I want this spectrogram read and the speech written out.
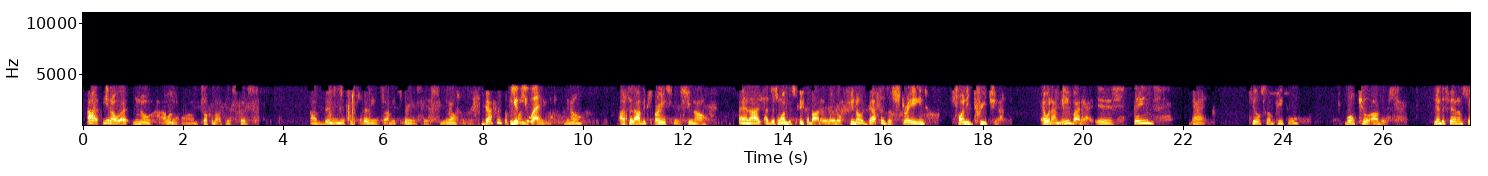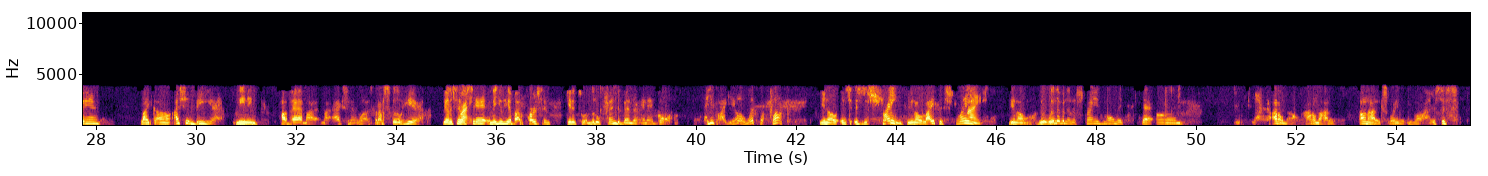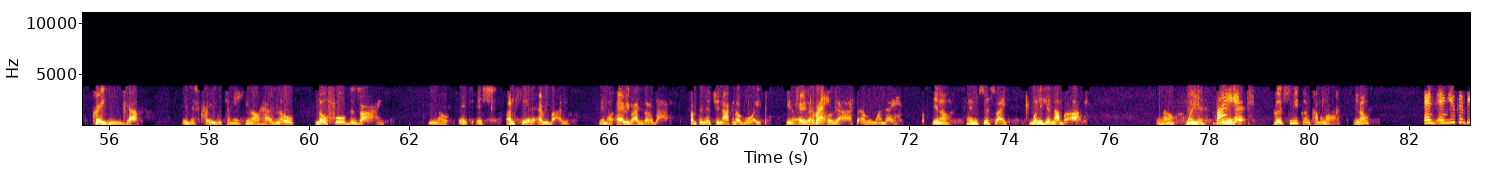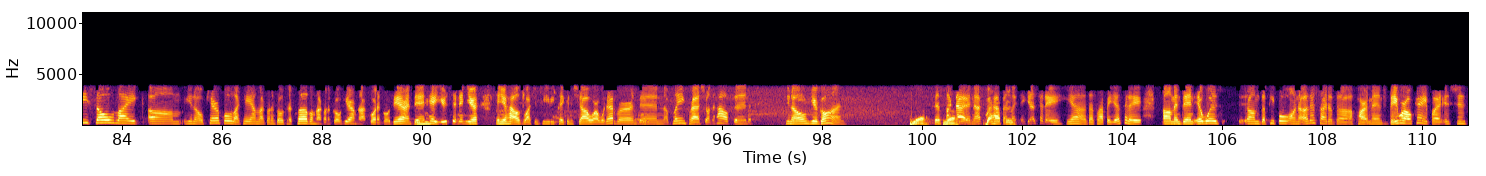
I, you know what? You know, I want to um, talk about this because I've been in this experience. I've experienced this. You know, death is a You- funny you what? thing. You know, I said I've experienced this. You know, and I, I just wanted to speak about it a little. You know, death is a strange, funny creature, and what I mean by that is things that kill some people won't kill others. You understand what I'm saying? Like, uh, I shouldn't be here, meaning how bad my, my accident was, but I'm still here. You understand what Right. I'm saying? And then you hear about a person get into a little fender bender and they're gone. And you're like, yo, what the fuck? You know, it's it's just strange. You know, life is strange. Right. You know, we're we're living in a strange moment that um I don't know. I don't know how to I don't know how to explain it, Yvonne. It's just crazy. Death is just crazy to me. You know, has no no full design. You know, it's it's unfair to everybody. You know, everybody's gonna die. something that you're not going to avoid. You know, everybody's right. going to close their eyes forever one day. You know, and it's just like, when is your number up? You know, when is, right. when is that good sleep to come along? You know? And and you can be so like um you know careful like hey i'm not going to go to the club i'm not going to go here i'm not going to go there. And then mm-hmm. hey you're sitting in your in your house watching tv taking a shower or whatever and then a plane crash on the house and you know you're gone. Yeah just yeah. like that and that's what that happened, happened like yesterday. Yeah that's what happened yesterday. Um and then it was um the people on the other side of the apartment they were okay but it's just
